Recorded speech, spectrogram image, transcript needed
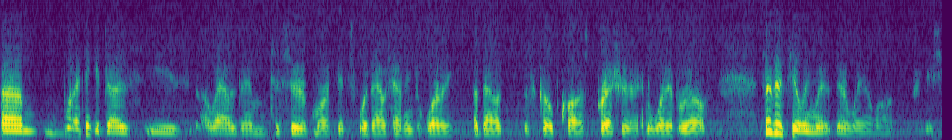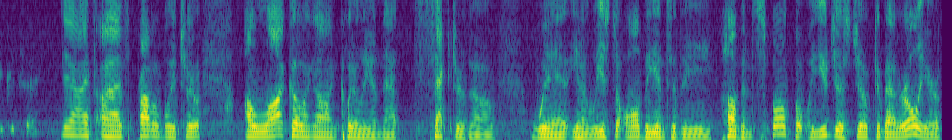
Um, what I think it does is allow them to serve markets without having to worry about the scope clause pressure and whatever else. So they're feeling their- their way along, I guess you could say. Yeah, I th- uh, that's probably true. A lot going on clearly in that sector, though. Where you know we used to all be into the hub and spoke, but what you just joked about earlier,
